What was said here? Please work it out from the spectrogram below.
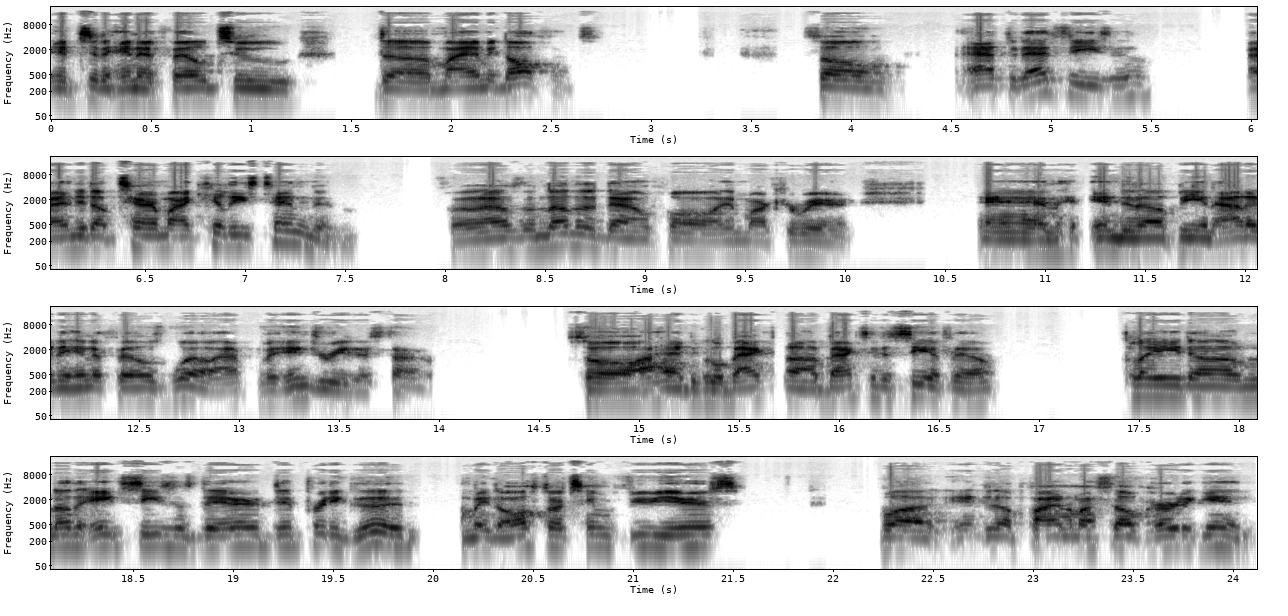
into the NFL to the Miami Dolphins. So after that season, I ended up tearing my Achilles tendon. So that was another downfall in my career and ended up being out of the NFL as well after the injury this time. So I had to go back uh, back to the CFL. Played um, another eight seasons there. Did pretty good. I made the All Star team a few years, but ended up finding myself hurt again.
